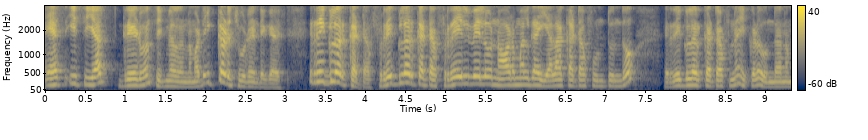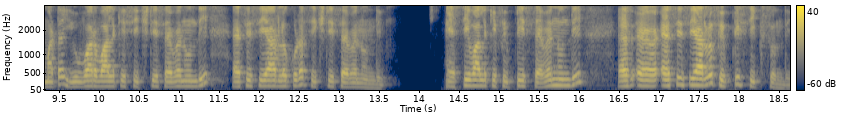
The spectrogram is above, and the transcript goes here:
ఎస్ఈసిఆర్స్ గ్రేడ్ వన్ సిగ్నల్ అన్నమాట. ఇక్కడ చూడండి guys regular cut off regular cut off రైల్వేలో నార్మల్గా ఎలా కట్ ఆఫ్ ఉంటుందో రెగ్యులర్ కట్ ఆఫ్నే ఇక్కడ ఉందన్నమాట. యూఆర్ వాళ్ళకి సిక్స్టీ సెవెన్ ఉంది ఎస్ఈసిఆర్లో కూడా సిక్స్టీ సెవెన్ ఉంది. ఎస్సీ వాళ్ళకి ఫిఫ్టీ సెవెన్ ఉంది ఎస్ ఎస్సీసీఆర్లో ఫిఫ్టీ సిక్స్ ఉంది.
